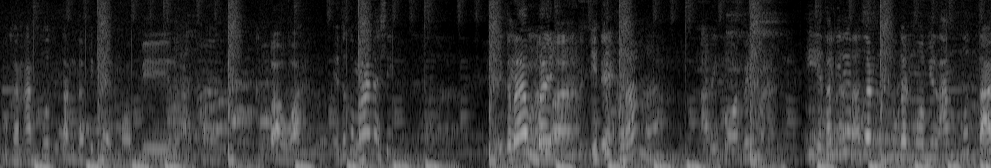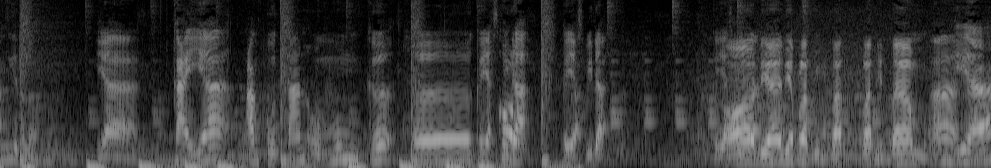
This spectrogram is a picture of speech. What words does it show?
bukan angkutan tapi kayak mobil apa ya ke bawah. Itu ke mana sih? Jadi Ke Rambai. itu kerama Ari Korben mana? Iya, tapi Di dia atas. bukan bukan mobil angkutan gitu loh. ya kayak angkutan umum ke eh, ke Yaspida ke Yaspida ke Yaspida. Oh, dia dia plat plat, plat hitam. ah, Iya.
